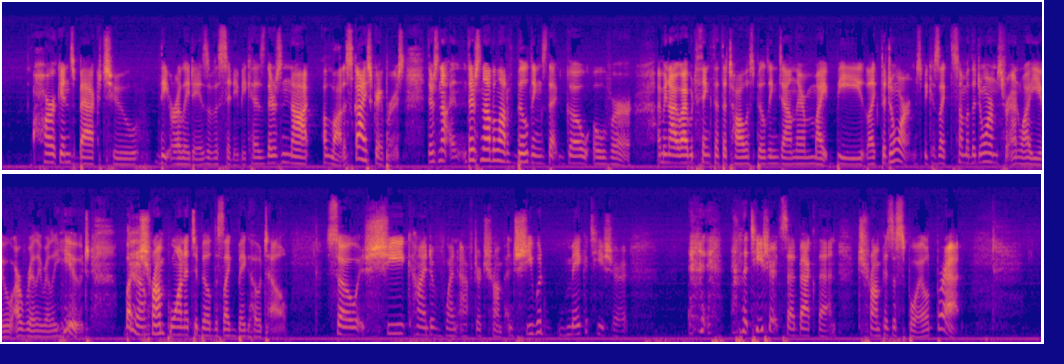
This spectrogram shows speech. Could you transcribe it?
harkens back to the early days of the city because there's not a lot of skyscrapers. There's not there's not a lot of buildings that go over. I mean, I, I would think that the tallest building down there might be like the dorms because like some of the dorms for NYU are really really huge. But Yeah. Trump wanted to build this like big hotel. So she kind of went after Trump and she would make a t-shirt and the t-shirt said back then, Trump is a spoiled brat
